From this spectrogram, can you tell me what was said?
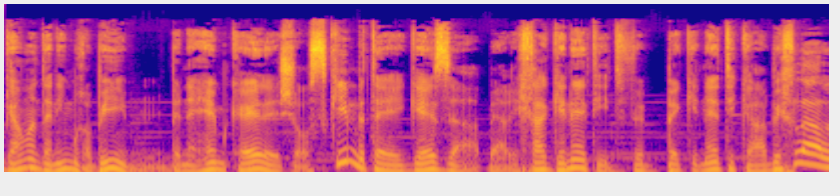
גם מדענים רבים, ביניהם כאלה שעוסקים בתאי גזע, בעריכה גנטית ובגנטיקה בכלל,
